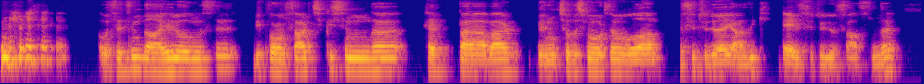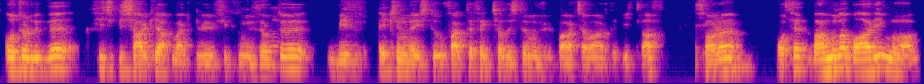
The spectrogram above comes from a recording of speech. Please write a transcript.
O setin dahil olması bir konser çıkışında hep beraber benim çalışma ortamım olan stüdyoya geldik. Ev stüdyosu aslında. Oturduk ve hiçbir şarkı yapmak gibi bir fikrimiz yoktu ve biz Ekin'le işte ufak tefek çalıştığımız bir parça vardı İtlaf. Sonra o set ben buna bağırayım mı lan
